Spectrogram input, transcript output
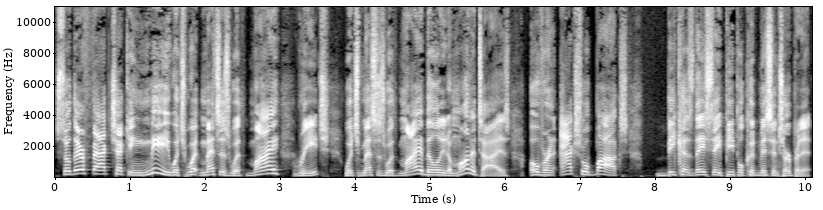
So they're fact checking me, which what messes with my reach, which messes with my ability to monetize over an actual box because they say people could misinterpret it.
